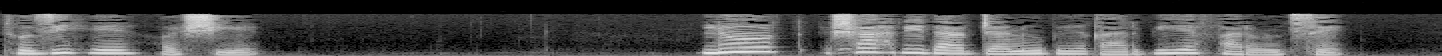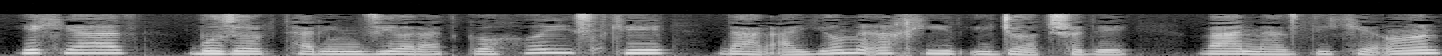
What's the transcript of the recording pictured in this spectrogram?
توضیح هاشیه لورد شهری در جنوب غربی فرانسه. یکی از بزرگترین زیارتگاه است که در ایام اخیر ایجاد شده و نزدیک آن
